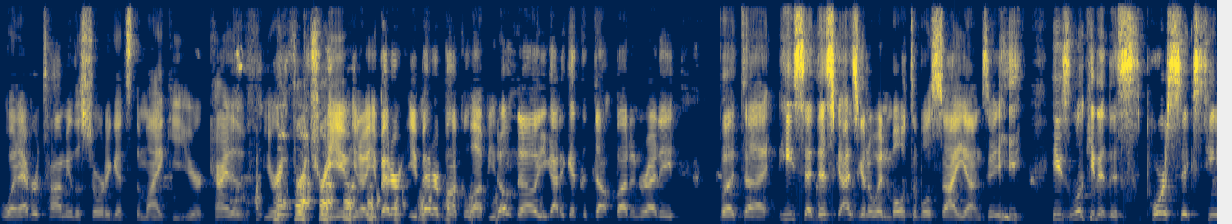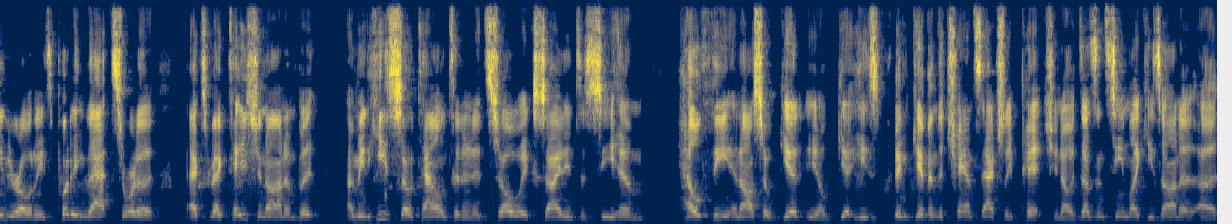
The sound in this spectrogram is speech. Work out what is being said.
whenever Tommy Lasorda gets the mic, you're kind of you're in for a treat. You, you know, you better you better buckle up. You don't know. You got to get the dump button ready. But uh, he said this guy's going to win multiple Cy Youngs. He he's looking at this poor 16 year old and he's putting that sort of expectation on him. But I mean, he's so talented and it's so exciting to see him healthy and also get you know get he's been given the chance to actually pitch. You know, it doesn't seem like he's on a, a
